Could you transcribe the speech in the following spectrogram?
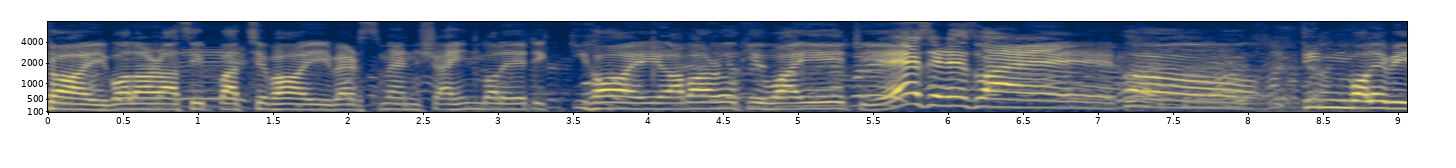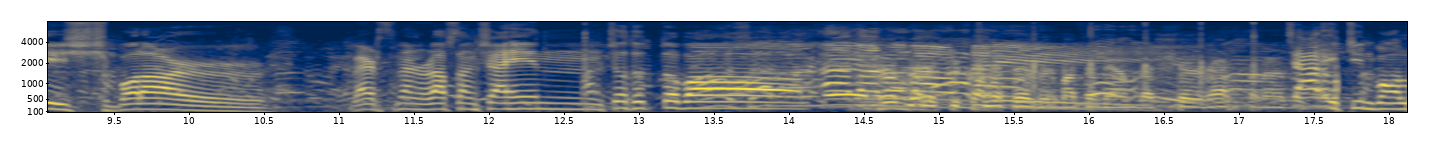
ছয়। বলার আসিফ পাচ্ছে ভয় ব্যাটসম্যান শাহিন বলে এটি কি হয়? আবারও কি হোয়াইট হোয়াইট তিন বলে বিশ। বলার ব্যাটসম্যান রাফসান শাহিন চতুর্থ ball. Eighteen ball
